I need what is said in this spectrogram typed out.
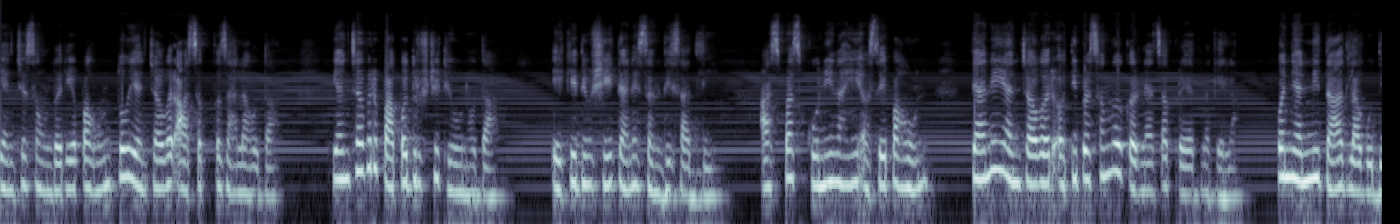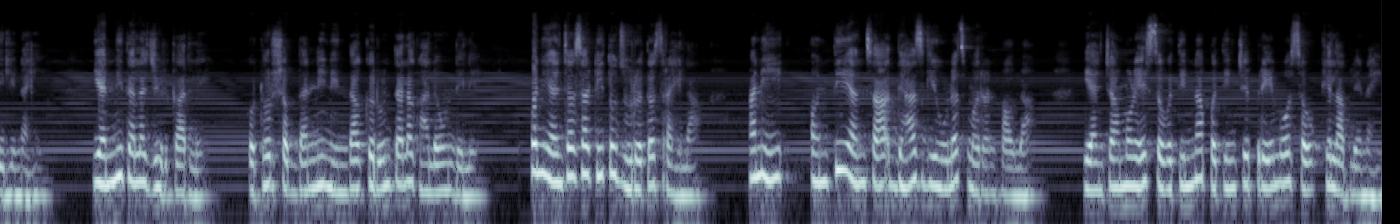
यांचे सौंदर्य पाहून तो यांच्यावर आसक्त झाला होता. यांच्यावर पापदृष्टी ठेवून होता. एके दिवशी त्याने संधी साधली. आसपास कोणी नाही असे पाहून त्याने यांच्यावर अतिप्रसंग करण्याचा प्रयत्न केला पण यांनी दाद लागू दिली नाही. यांनी त्याला झिडकारले. कठोर शब्दांनी निंदा करून त्याला घालवून दिले. पण यांच्यासाठी तो झुरतच राहिला. आणि अंती यांचा ध्यास घेऊनच मरण पावला. यांच्यामुळे सवतींना पतींचे प्रेम व सौख्य लाभले नाही.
